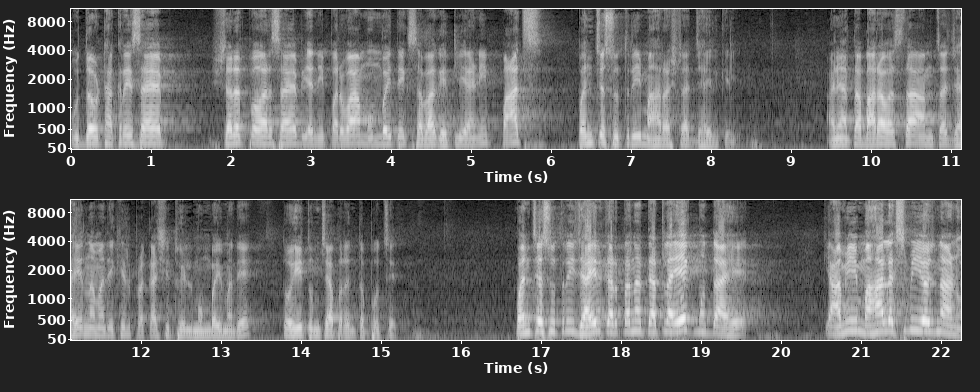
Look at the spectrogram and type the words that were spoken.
उद्धव ठाकरे साहेब शरद पवार साहेब यांनी परवा मुंबईत एक सभा घेतली आणि पाच पंचसूत्री महाराष्ट्रात जाहीर केली. आणि आता बारा वाजता आमचा जाहीरनामा देखील प्रकाशित होईल मुंबईमध्ये. तोही तुमच्यापर्यंत पोचेल. पंचसूत्री जाहीर करताना त्यातला एक मुद्दा आहे की आम्ही महालक्ष्मी योजना आणू.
